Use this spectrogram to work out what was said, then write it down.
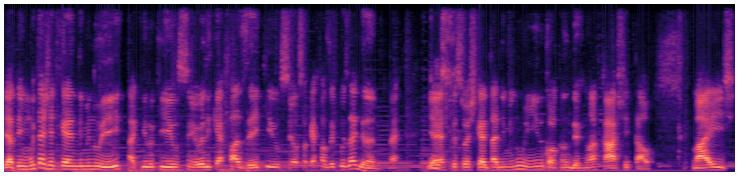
já tem muita gente querendo diminuir aquilo que o Senhor ele quer fazer, que o Senhor só quer fazer coisa grande, né? E aí as pessoas querem estar diminuindo, colocando Deus numa caixa e tal. Mas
